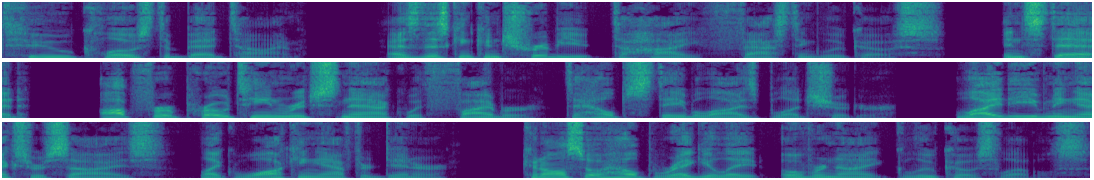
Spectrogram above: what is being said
too close to bedtime as this can contribute to high fasting glucose. Instead, opt for a protein-rich snack with fiber to help stabilize blood sugar. Light evening exercise, like walking after dinner, can also help regulate overnight glucose levels.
